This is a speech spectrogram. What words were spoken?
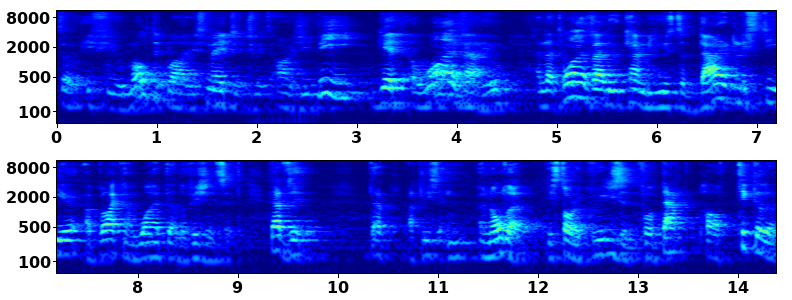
so if you multiply this matrix with RGB, get a y value, and that y value can be used to directly steer a black and white television set. That's it. That at least an, another historic reason for that particular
